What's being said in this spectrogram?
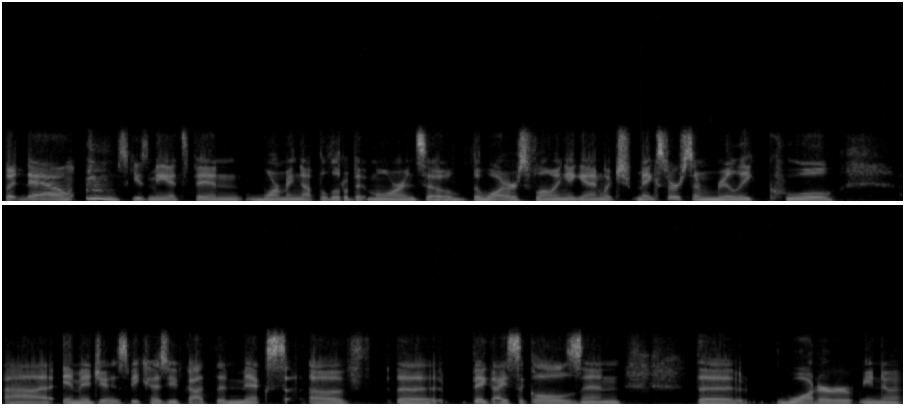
but now, excuse me, it's been warming up a little bit more, and so the water's flowing again, which makes for some really cool uh, images because you've got the mix of the big icicles and the water, you know,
